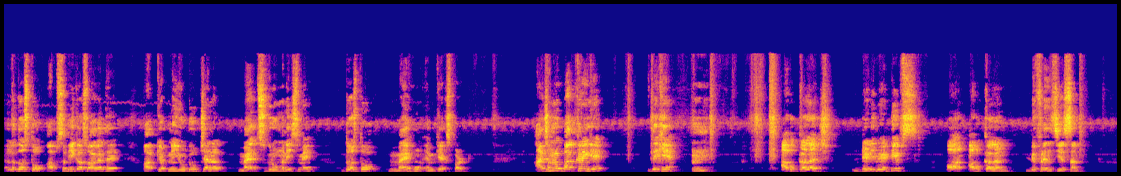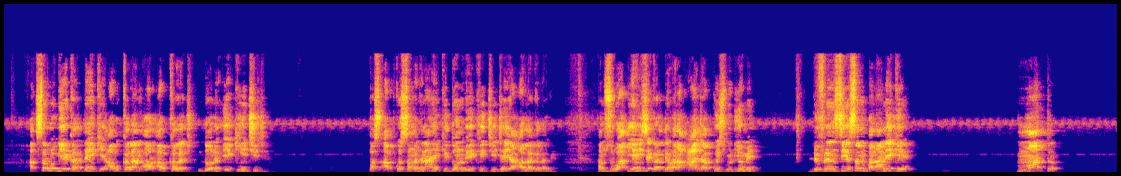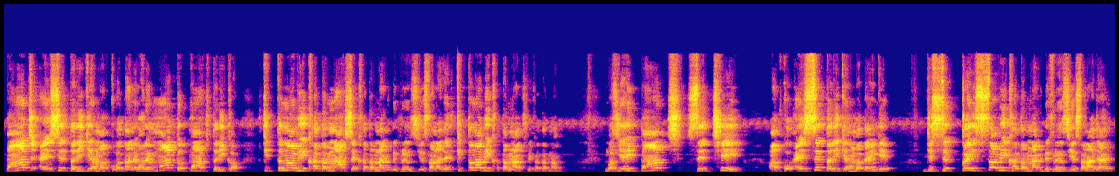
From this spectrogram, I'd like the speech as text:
Hello दोस्तों, आप सभी का स्वागत है आपके अपने यूट्यूब चैनल मैथ्स गुरु मनीष में। दोस्तों, मैं हूँ एम के एक्सपर्ट आज हम लोग बात करेंगे, देखिए, अवकलज डेरिवेटिव्स और अवकलन डिफ्रेंसिएशन अक्सर लोग ये कहते हैं कि अवकलन और अवकलज दोनों एक ही चीज़ है। बस आपको समझना है कि दोनों एक ही चीज़ है या अलग अलग है। हम शुरुआत यहीं से करते हैं और आज आपको इस वीडियो में डिफ्रेंसिएशन बनाने के मात्र पाँच ऐसे तरीके हम आपको बताने वाले मात्र पाँच तरीका। कितना भी खतरनाक से खतरनाक डिफ्रेंसिएशन आ जाए, कितना भी खतरनाक से खतरनाक। बस यही पाँच से छह आपको ऐसे तरीके हम बताएँगे, जिससे कैसा भी खतरनाक डिफ्रेंसिएशन आ जाए,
